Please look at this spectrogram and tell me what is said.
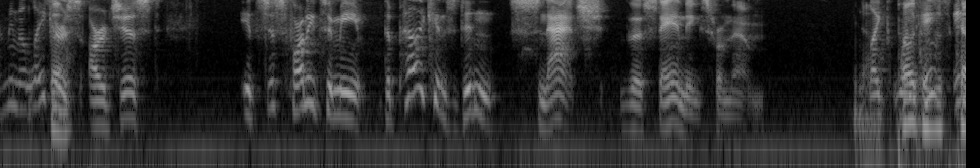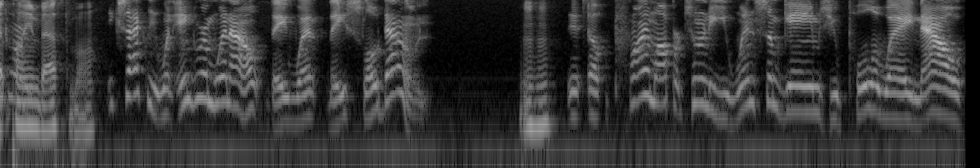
I mean, the Lakers are just. It's just funny to me. The Pelicans didn't snatch the standings from them. No, Like, when Pelicans In- just kept Ingram- playing basketball. Exactly. When Ingram went out, they went. They slowed down. Hmm It- a prime opportunity. You win some games, you pull away. Now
